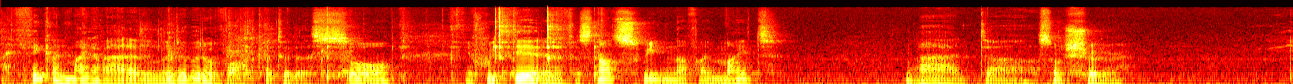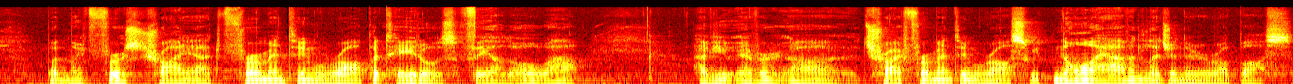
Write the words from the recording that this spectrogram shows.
I think I might have added a little bit of vodka to this. So, if we did, and if it's not sweet enough, I might add uh, some sugar. But my first try at fermenting raw potatoes failed. Oh, wow. Have you ever uh, tried fermenting raw sweet? No, I haven't. Legendary raw boss.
